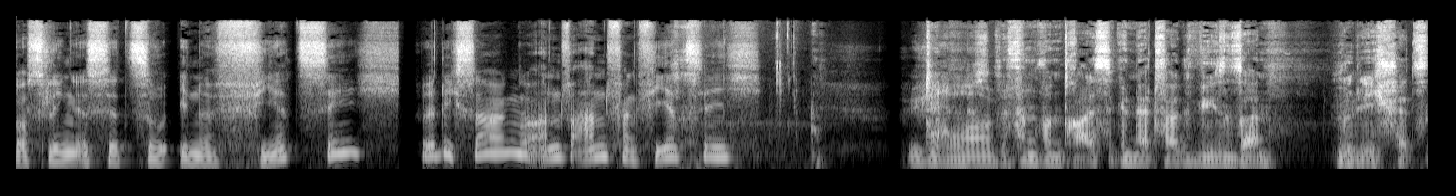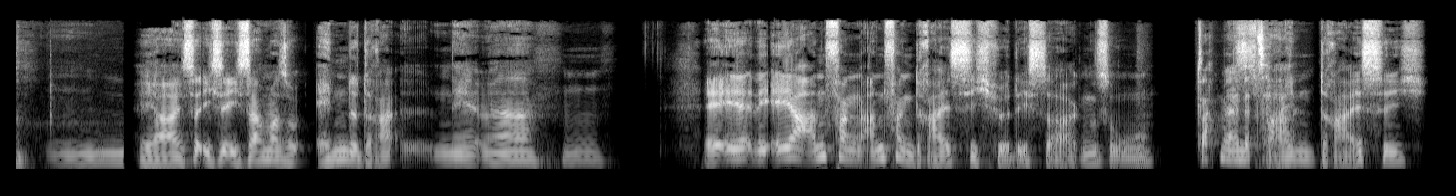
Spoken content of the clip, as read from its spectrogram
Gosling ist jetzt so inne 40, würde ich sagen. Anf Anfang 40. Ja, Müsste 35 in etwa gewesen sein. Würde ich schätzen. ja, ich, sag- ich, ich sag mal so Ende drei, nee, ja, hm. eher, eher Anfang, Anfang 30, würde ich sagen, so. Sag mir eine Zahl. 32,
